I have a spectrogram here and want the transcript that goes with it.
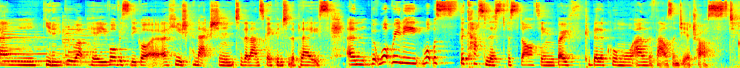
Um, you know, you grew up here. You've obviously got a, a huge connection to the landscape and to the place. Um, but what really, what was the catalyst for starting both Cabilla Cornwall and the Thousand Year Trust?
